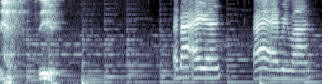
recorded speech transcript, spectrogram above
Yes, see you. Bye bye, Aaron. Bye, everyone.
